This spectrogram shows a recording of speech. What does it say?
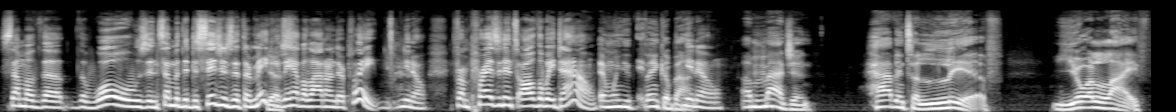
some of the the woes and some of the decisions that they're making. Yes. They have a lot on their plate, you know, from presidents all the way down. And when you think about you know, mm-hmm. imagine having to live your life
